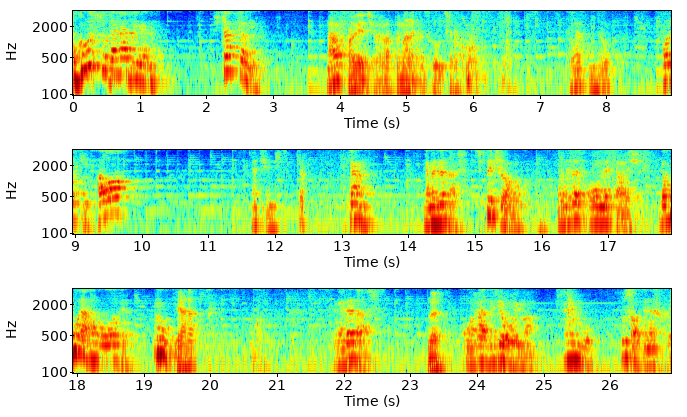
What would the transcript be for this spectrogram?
U gusu da nabijem. Šta? Naći. Pa vidjet ću, vjerovatno ima neka solucija. Telefon, drug. Poljski, halo? Ne čujem ništa. Čak. Trebam. Ja me zezaš. Spriču ovo. Ja ne staviš. Da guram ovo ovdje. Ruke. Ja? Ja me zezaš. Ne. Ovo kad vidi ovo ima. Šta je ovo? Slušalce nekakve.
